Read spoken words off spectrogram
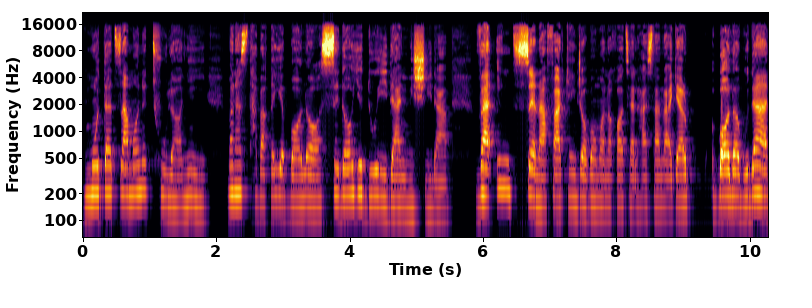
مدت زمان طولانی من از طبقه بالا صدای دویدن میشنیدم و این سه نفر که اینجا به عنوان قاتل هستن و اگر بالا بودن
